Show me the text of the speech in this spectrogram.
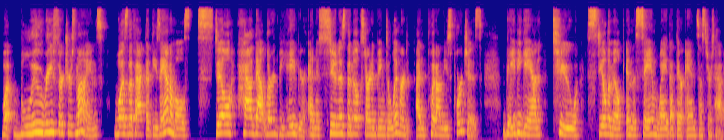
what blew researchers' minds was the fact that these animals still had that learned behavior. And as soon as the milk started being delivered and put on these porches, they began to steal the milk in the same way that their ancestors had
